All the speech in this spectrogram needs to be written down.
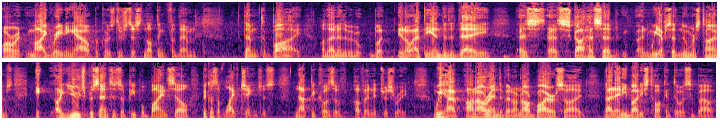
aren't migrating out because there's just nothing for them them to buy on that end of it. But you know, at the end of the day, as as Scott has said, and we have said numerous times, it, a huge percentage of people buy and sell because of life changes, not because of, of an interest rate. We have on our end of it, on our buyer side, not anybody's talking to us about.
